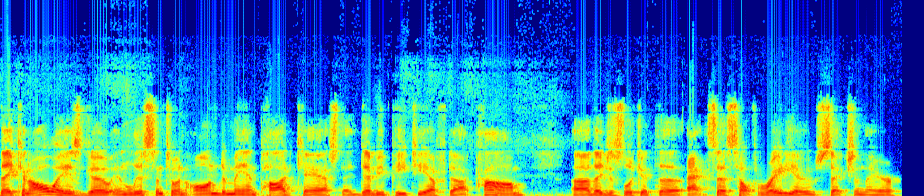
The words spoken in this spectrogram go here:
they can always go and listen to an on demand podcast at WPTF.com. Uh, they just look at the Access Health Radio section there.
